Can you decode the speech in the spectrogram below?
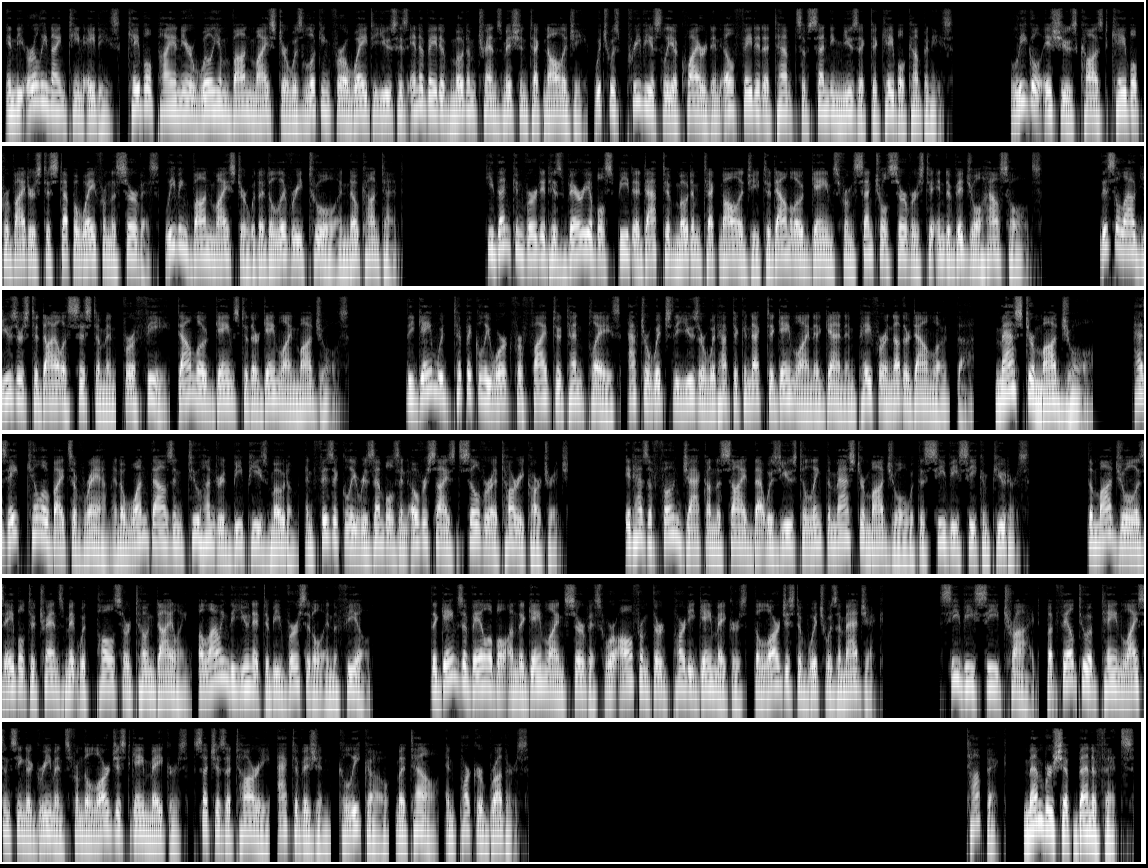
In the early 1980s, cable pioneer William von Meister was looking for a way to use his innovative modem transmission technology, which was previously acquired in ill-fated attempts of sending music to cable companies. Legal issues caused cable providers to step away from the service, leaving von Meister with a delivery tool and no content. He then converted his variable speed adaptive modem technology to download games from central servers to individual households. This allowed users to dial a system and, for a fee, download games to their GameLine modules. The game would typically work for 5 to 10 plays, after which the user would have to connect to GameLine again and pay for another download. The master module has 8 kilobytes of RAM and a 1200 bps modem, and physically resembles an oversized silver Atari cartridge. It has a phone jack on the side that was used to link the master module with the CVC computers. The module is able to transmit with pulse or tone dialing, allowing the unit to be versatile in the field. The games available on the GameLine service were all from third-party gamemakers, the largest of which was Imagic. CVC tried, but failed to obtain licensing agreements from the largest game makers, such as Atari, Activision, Coleco, Mattel, and Parker Brothers. Membership benefits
